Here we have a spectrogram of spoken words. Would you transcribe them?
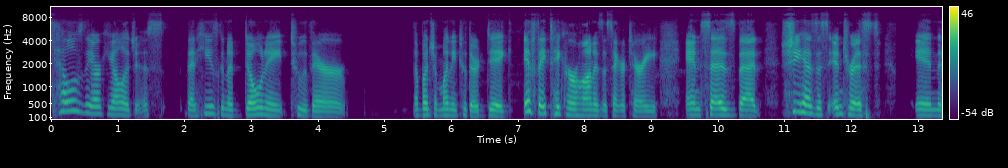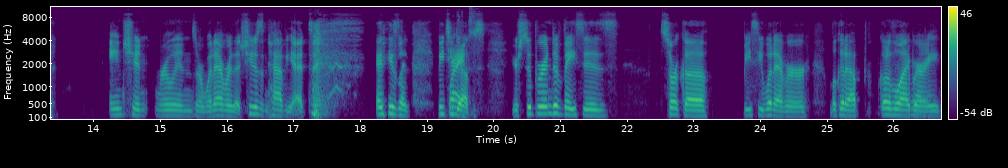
tells the archaeologist that he's going to donate to their a bunch of money to their dig if they take her on as a secretary and says that she has this interest in ancient ruins or whatever that she doesn't have yet. and he's like, BT Right. dubs, you're super into vases, circa BC whatever. Look it up, go to the library,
